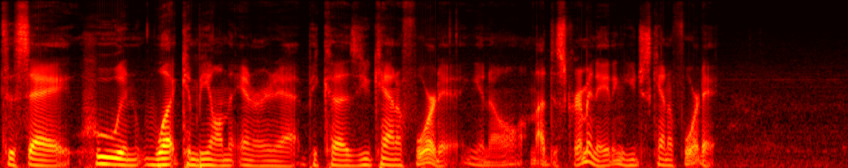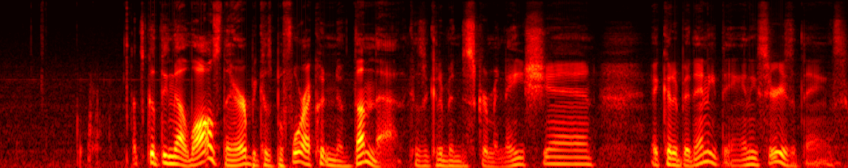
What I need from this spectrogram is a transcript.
to say who and what can be on the internet because you can't afford it. You know, I'm not discriminating. You just can't afford it. It's a good thing that law's there because before I couldn't have done that because it could have been discrimination. It could have been anything, any series of things.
